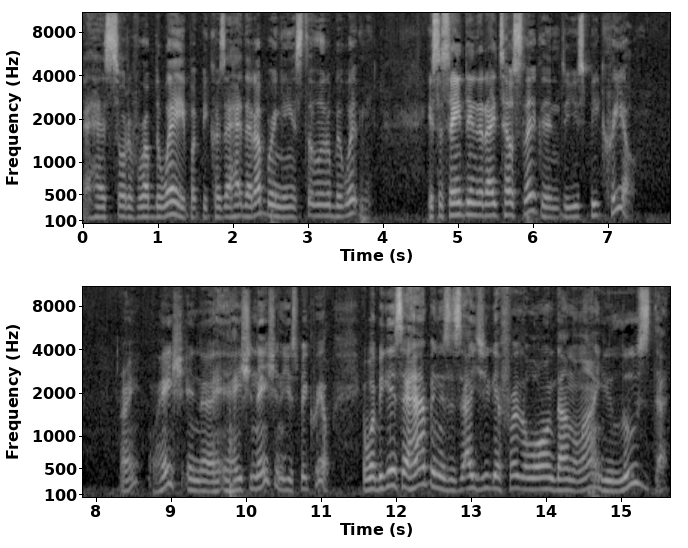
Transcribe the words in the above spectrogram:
That has sort of rubbed away, but because I had that upbringing, it's still a little bit with me. It's the same thing that I tell Slick. And do you speak Creole? Right? Or Haitian, in, uh, in Haitian Nation, you speak Creole. And what begins to happen is, is as you get further along down the line, you lose that.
